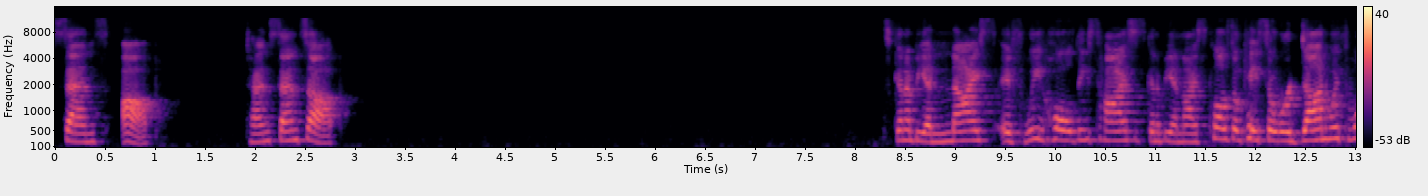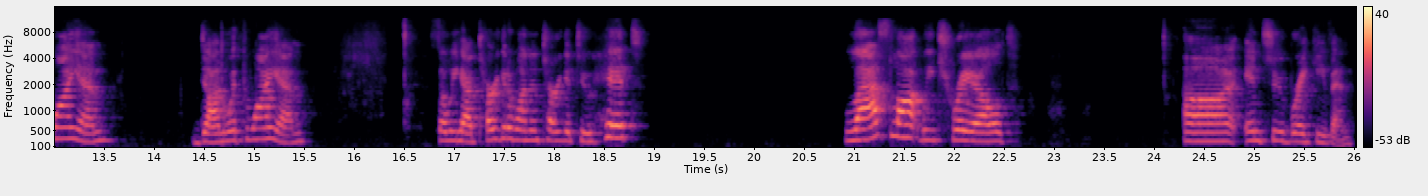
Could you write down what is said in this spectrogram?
cents up, 10 cents up. It's going to be a nice, if we hold these highs, it's going to be a nice close. Okay, so we're done with YM. Done with YM. So we had target one and target two hit. Last lot we trailed uh, into break even.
